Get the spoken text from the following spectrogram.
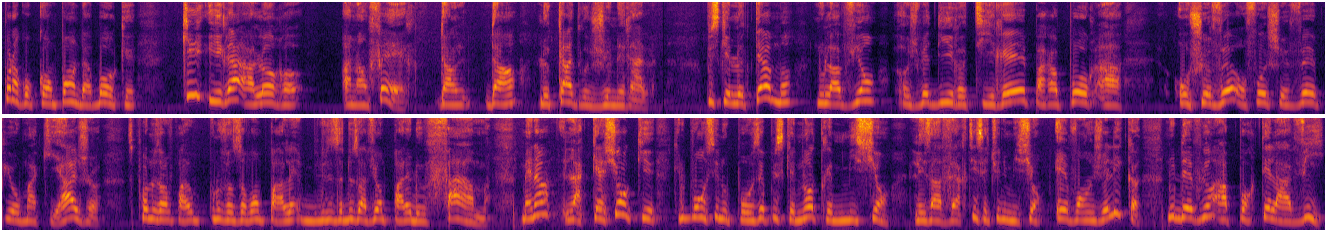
pour qu'on comprenne d'abord que qui ira alors en enfer dans, dans le cadre général Puisque le thème, nous l'avions, je vais dire, tiré par rapport à aux cheveux, aux faux cheveux, puis au maquillage. Pour nous, avons parlé, nous, avons parlé, nous avions parlé de femmes. Maintenant, la question que, nous pouvons aussi nous poser, puisque notre mission, les avertis, c'est une mission évangélique, nous devrions apporter la vie,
